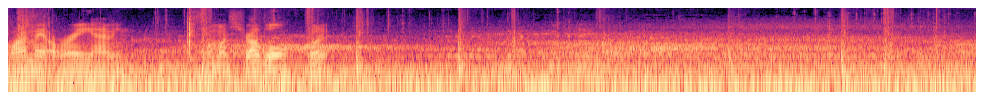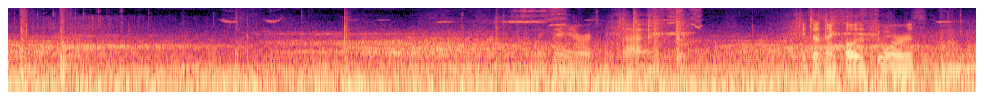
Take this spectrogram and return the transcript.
why am I already having so much trouble? What? Okay. Why can't I interact with that? It doesn't close doors. Hmm.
